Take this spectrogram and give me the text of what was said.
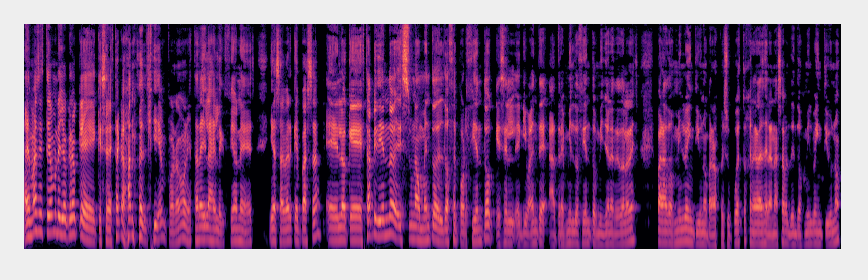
Además, este hombre yo creo que, que, se le está acabando el tiempo, ¿no? Porque están ahí las elecciones y a saber qué pasa. Eh, lo que está pidiendo es un aumento del 12%, que es el equivalente a 3.200 millones de dólares para 2021, para los presupuestos generales de la NASA de 2021,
